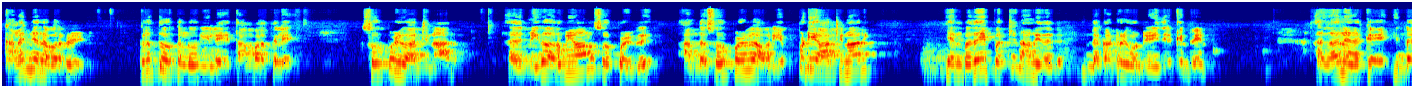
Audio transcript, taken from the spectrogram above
கலைஞர் அவர்கள் கிறித்துவ கல்லூரியிலே தாம்பரத்திலே சொற்பொழிவு ஆற்றினார். அது மிக அருமையான சொற்பொழிவு. அந்த சொற்பொழிவு அவர் எப்படி ஆற்றினார் என்பதை பற்றி நான் இது இந்த கட்டுரை ஒன்று எழுதியிருக்கின்றேன். அதுதான் எனக்கு இந்த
